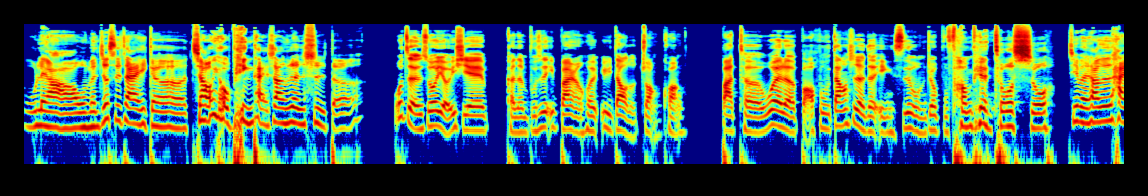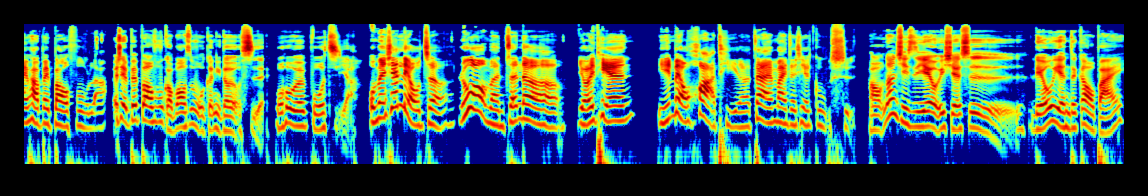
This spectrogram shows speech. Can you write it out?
无聊，我们就是在一个交友平台上认识的。我只能说有一些可能不是一般人会遇到的状况，but 为了保护当事人的隐私，我们就不方便多说。基本上是害怕被报复啦，而且被报复搞不好是我跟你都有事哎、欸，我会不会波及啊？我们先留着，如果我们真的有一天已经没有话题了，再来卖这些故事。好，那其实也有一些是留言的告白，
